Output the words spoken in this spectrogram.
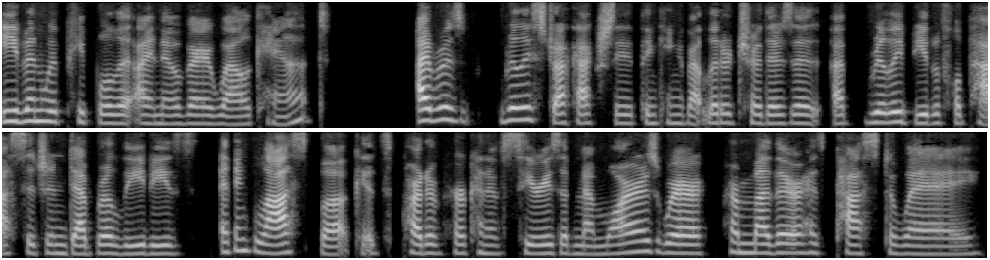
even with people that I know very well, can't. I was really struck actually thinking about literature. There's a, a really beautiful passage in Deborah Levy's, I think, last book. It's part of her kind of series of memoirs where her mother has passed away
